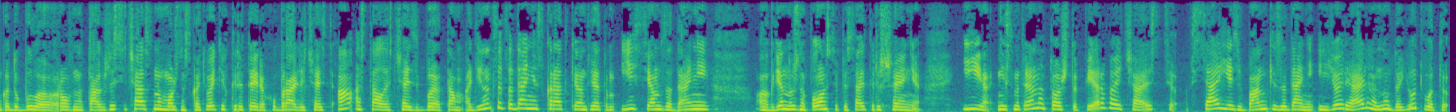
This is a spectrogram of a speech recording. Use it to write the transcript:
году, было ровно так же. Сейчас, ну, можно сказать, в этих критериях убрали часть А, осталась часть Б, там 11 заданий с кратким ответом и 7 заданий, а, где нужно полностью писать решение. И несмотря на то, что первая часть вся есть в банке заданий, ее реально, ну, дают вот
